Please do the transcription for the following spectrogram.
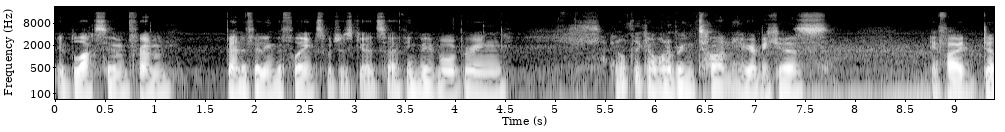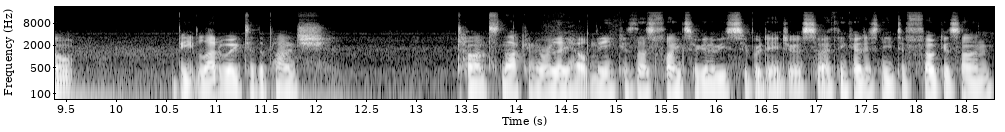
it blocks him from benefiting the flanks, which is good. So I think maybe we'll bring. I don't think I want to bring taunt here because if I don't beat Ludwig to the punch, taunt's not going to really help me because those flanks are going to be super dangerous. So I think I just need to focus on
